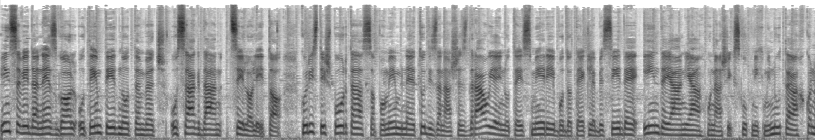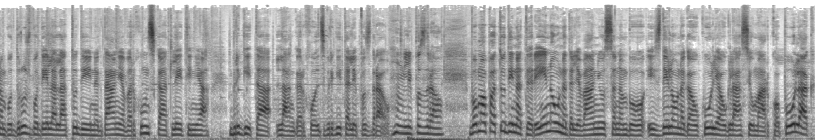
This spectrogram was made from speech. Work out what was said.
In seveda ne zgolj v tem tednu, temveč vsak dan, celo leto. Koristi športa so pomembne tudi za naše zdravje in v tej smeri bodo tekle besede in dejanja v naših skupnih minutah, ko nam bo družbo delala tudi nekdanja vrhunska atletinja Brigita Langerholz. Brigita, lepo zdrav. Lepo zdrav. Bomo pa tudi na terenu. V nadaljevanju se nam bo iz delovnega okolja oglasil Marko Polak.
